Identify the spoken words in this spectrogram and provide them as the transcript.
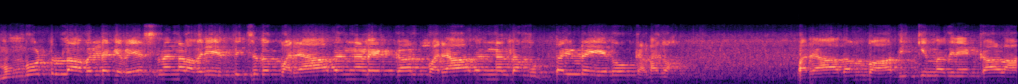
മുമ്പോട്ടുള്ള അവരുടെ ഗവേഷണങ്ങൾ അവരെ എത്തിച്ചത് പരാതങ്ങളെക്കാൾ പരാതങ്ങളുടെ മുട്ടയുടെ ഏതോ ഘടകം. പരാതം ബാധിക്കുന്നതിനേക്കാൾ ആ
